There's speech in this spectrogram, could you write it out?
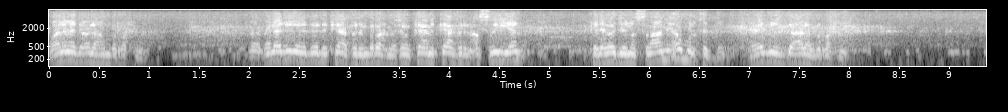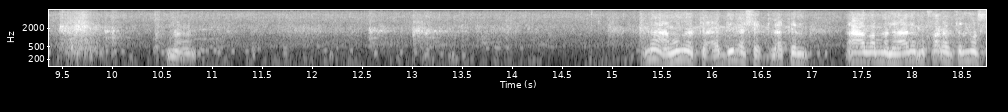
ولم يدعو لهم بالرحمة. فلا يجوز أن يدعو لكافر بالرحمة سواء كان كافر أصليا كاليهودي النصراني أو مرتدا فيجوز الدعاء له بالرحمة. نعم. نعم هم التعدي لا شك لكن أعظم من هذا مخالفة النص.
